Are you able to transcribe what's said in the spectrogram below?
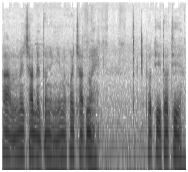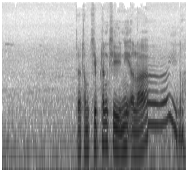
ภาพมันไม่ชัดเนี่ยต้องอย่างนี้มันค่อยชัดหน่อยโทษทีโทษที จะทำคลิปทั้งทีนี่อะไรเนาะ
